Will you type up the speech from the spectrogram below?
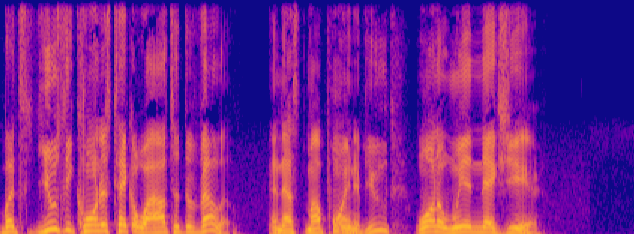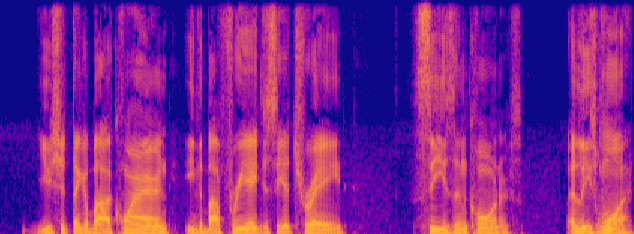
But usually corners take a while to develop. And that's my point. If you want to win next year, you should think about acquiring either by free agency or trade season corners. At least one.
